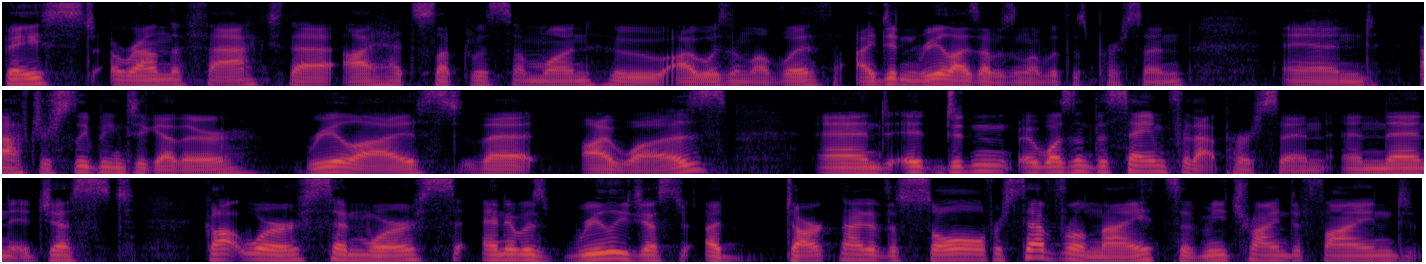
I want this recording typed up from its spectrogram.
based around the fact that I had slept with someone who I was in love with. I didn't realize I was in love with this person. And after sleeping together, realized that I was and it didn't it wasn't the same for that person. And then it just got worse and worse. And it was really just a dark night of the soul for several nights of me trying to find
